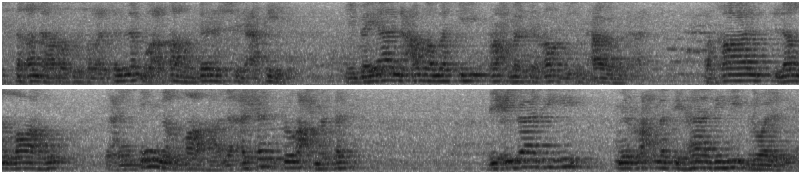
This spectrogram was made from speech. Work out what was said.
استغلها الرسول صلى الله عليه وسلم وأعطاهم درس في العقيدة لبيان عظمة رحمة الرب سبحانه وتعالى. فقال لله يعني إن الله لأشد رحمة بعباده من رحمة هذه بولدها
